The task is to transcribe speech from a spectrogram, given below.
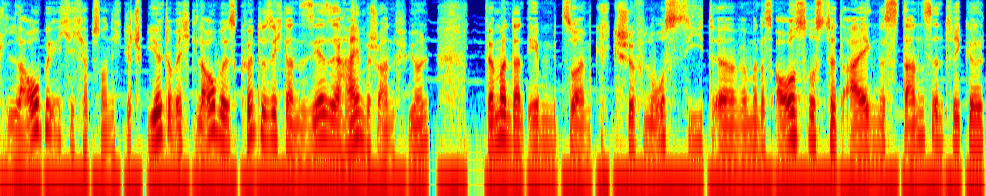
glaube ich, ich habe es noch nicht gespielt, aber ich glaube, es könnte sich dann sehr, sehr heimisch anfühlen, wenn man dann eben mit so einem Kriegsschiff loszieht, äh, wenn man das ausrüstet, eigene Stunts entwickelt.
